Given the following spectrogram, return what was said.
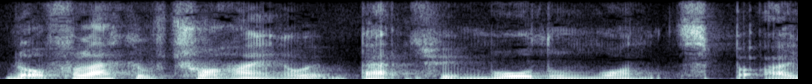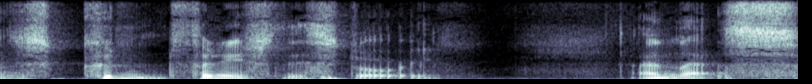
Not for lack of trying. I went back to it more than once, but I just couldn't finish this story. And that's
